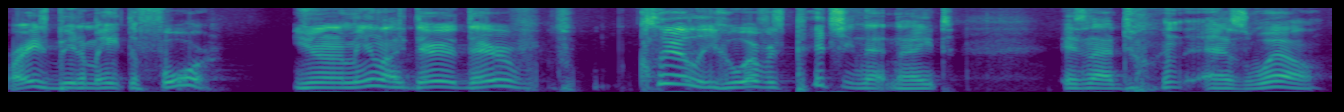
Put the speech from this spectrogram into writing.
Rays beat them eight to four. You know what I mean? Like they're they're clearly whoever's pitching that night is not doing as well.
